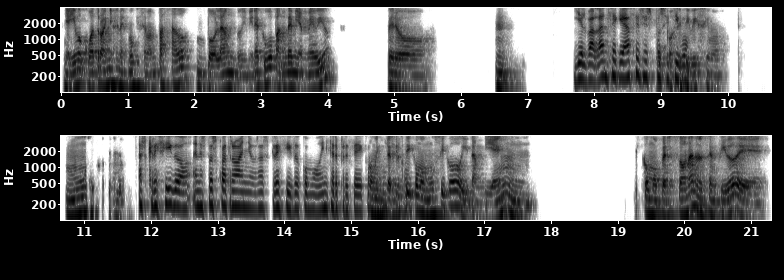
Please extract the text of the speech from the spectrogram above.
ya llevo cuatro años en Smoke y se me han pasado volando. Y mira que hubo pandemia en medio, pero... Mm, y el balance que haces es positivo. Positivísimo. Muy Has crecido en estos cuatro años, has crecido como intérprete. Como, intérprete y como músico y también como persona en el sentido de,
